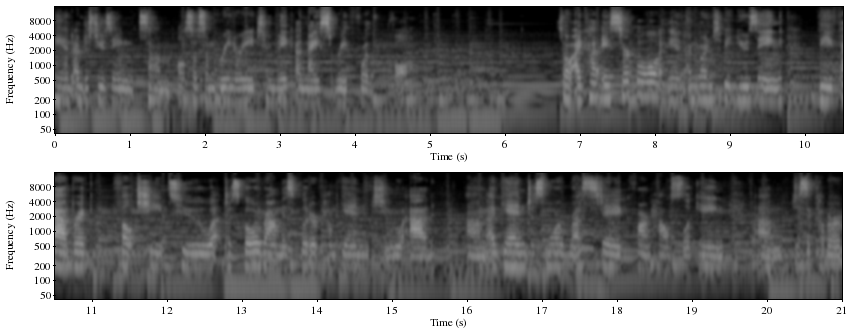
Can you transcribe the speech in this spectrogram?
and I'm just using some also some greenery to make a nice wreath for the fall. So I cut a circle and I'm going to be using the fabric felt sheet to just go around this glitter pumpkin to add um, again just more rustic farmhouse looking um, just to cover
